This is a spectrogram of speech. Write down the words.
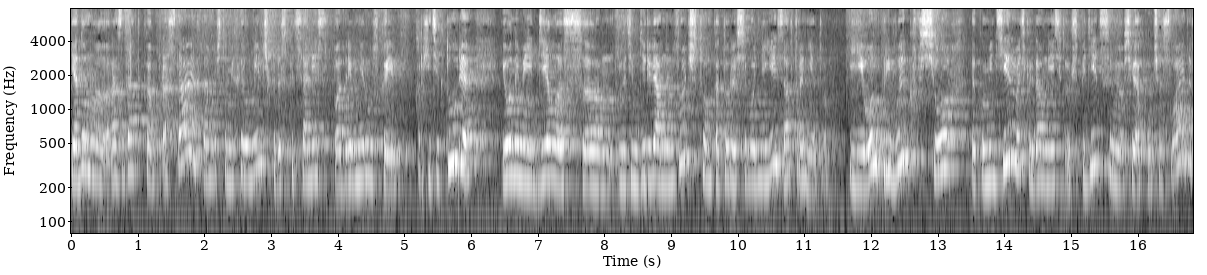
Я думаю, разгадка простая, потому что Михаил Мельчик — это специалист по древнерусской архитектуре, и он имеет дело с э, этим деревянным зодчеством, которое сегодня есть, завтра нету. И он привык все документировать, когда он ездит в экспедицию, у него всегда куча слайдов.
